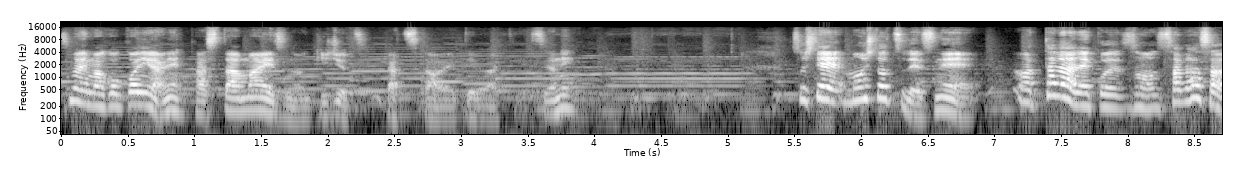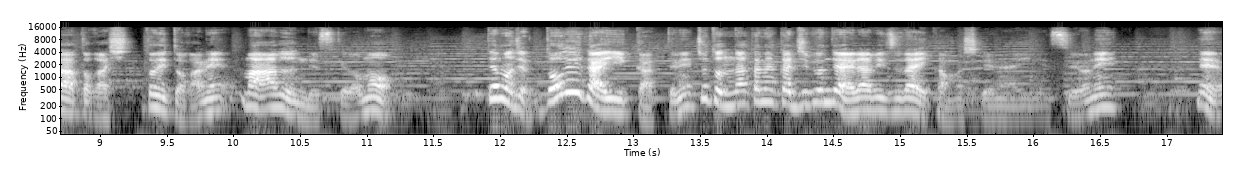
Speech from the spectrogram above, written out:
つまり、まあ、ここにはね、カスタマイズの技術が使われているわけですよね。そして、もう一つですね、まあ、ただね、これ、その、サラサラとかしっとりとかね、まああるんですけども、でもじゃあ、どれがいいかってね、ちょっとなかなか自分では選びづらいかもしれないですよね。ね、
